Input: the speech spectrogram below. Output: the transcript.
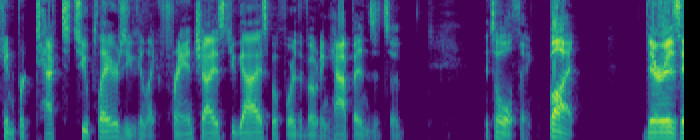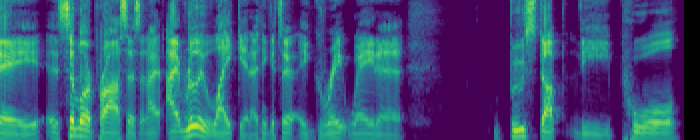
can protect two players. You can like franchise two guys before the voting happens. It's a it's a whole thing. But there is a, a similar process, and I, I really like it. I think it's a, a great way to boost up the pool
